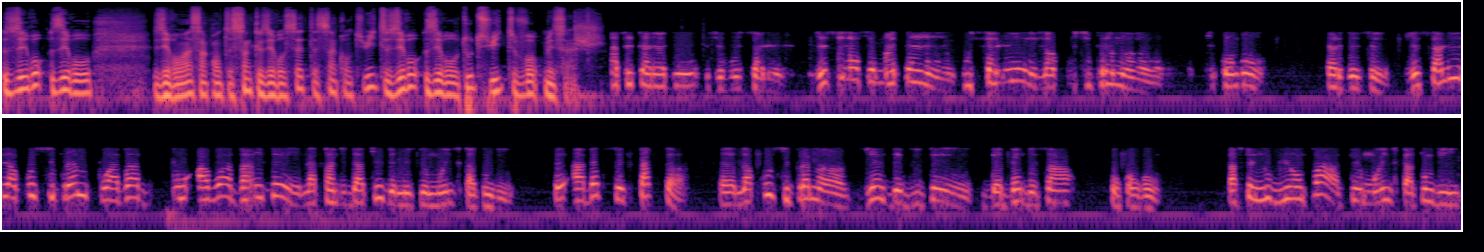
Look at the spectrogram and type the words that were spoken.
00. 01 55 07 58 00. Tout de suite, vos messages. Africa Radio, je vous salue. Je suis là ce matin pour saluer la Cour suprême du Congo, RDC. Je salue la Cour suprême pour avoir, validé la candidature de M. Moïse Katumbi. Et avec cet acte, euh, la Cour suprême euh, vient d'éviter des bains de sang au Congo. Parce que n'oublions pas que Moïse Katumbi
